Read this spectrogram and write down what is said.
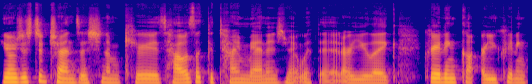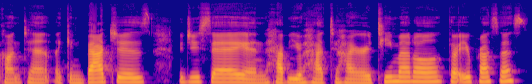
You know, just to transition, I'm curious, how is like the time management with it? Are you like creating are you creating content like in batches, would you say? And have you had to hire a team at all throughout your process?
